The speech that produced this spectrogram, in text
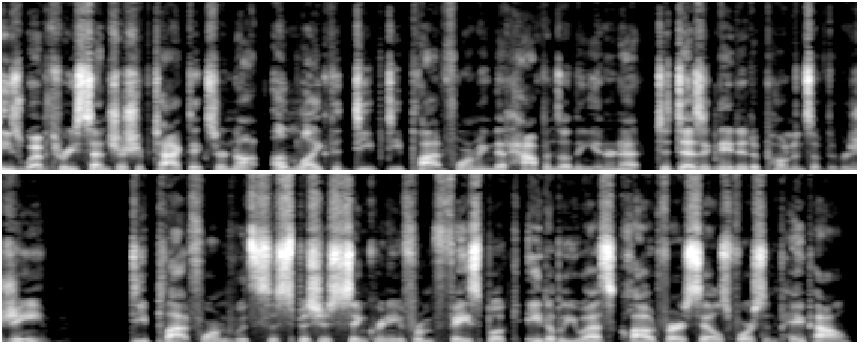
These Web3 censorship tactics are not unlike the deep deplatforming that happens on the internet to designated opponents of the regime. Deplatformed with suspicious synchrony from Facebook, AWS, Cloudflare, Salesforce, and PayPal?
